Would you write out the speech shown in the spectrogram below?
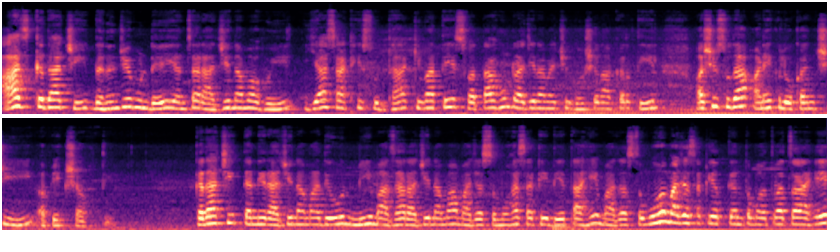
आज कदाचित धनंजय मुंडे यांचा राजीनामा होईल यासाठी सुद्धा किंवा ते स्वतःहून राजीनाम्याची घोषणा करतील अशी सुद्धा अनेक लोकांची अपेक्षा होती. कदाचित त्यांनी राजीनामा देऊन मी माझा राजीनामा माझ्या समूहासाठी देत आहे माझा समूह माझ्यासाठी अत्यंत महत्त्वाचा आहे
